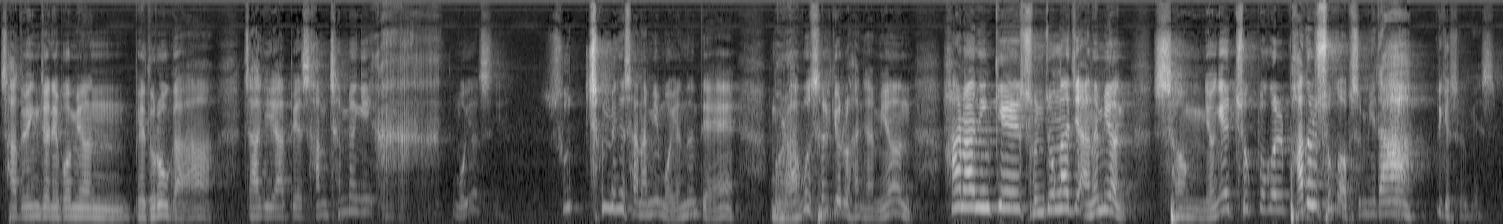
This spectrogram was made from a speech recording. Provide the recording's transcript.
사도행전에 보면 베드로가 자기 앞에 3천 명이 모였어요. 수천 명의 사람이 모였는데 뭐라고 설교를 하냐면 하나님께 순종하지 않으면 성령의 축복을 받을 수가 없습니다. 이렇게 설교했습니다.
